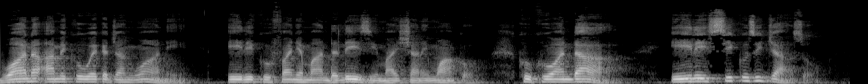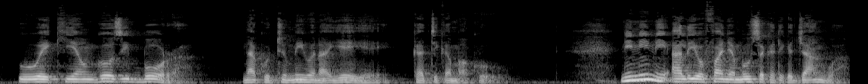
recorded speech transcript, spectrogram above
Bwana amekuweka jangwani ili kufanya maandalizi maishani mwako, kukuandaa ili siku zijazo uwe kiongozi bora na kutumiwa na yeye katika makuu. Ni nini aliyofanya Musa katika jangwa?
